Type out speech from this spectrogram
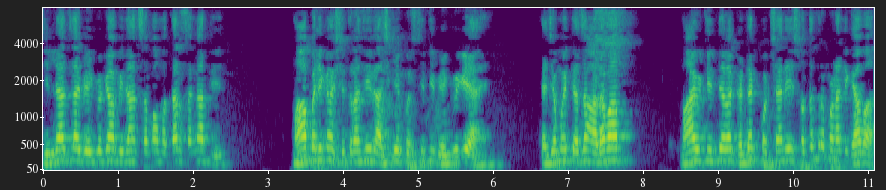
जिल्ह्यातल्या वेगवेगळ्या विधानसभा मतदारसंघातील महापालिका क्षेत्रातील राजकीय परिस्थिती वेगवेगळी आहे. त्याच्यामुळे त्याचा आढावा महायुतीतल्या घटक पक्षाने स्वतंत्रपणाने घ्यावा.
